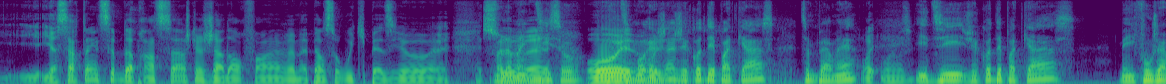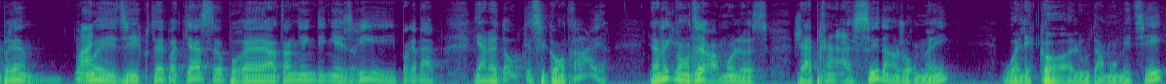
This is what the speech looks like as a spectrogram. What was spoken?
il y a certains types d'apprentissage que j'adore faire, euh, me perdre sur Wikipédia. euh, Tu sur, me l'as même euh, dit, ça. oui, Il dit, moi, oui. Régent, j'écoute des podcasts. Tu me permets? Oui, oui, vas-y. Il dit, j'écoute des podcasts, mais il faut que j'apprenne. Ouais. Moi, il dit, écouter un podcast là, pour euh, entendre rien que des niaiseries, il n'est pas capable. Il y en a d'autres que c'est le contraire. Il y en a qui vont dire, ah, moi, là, j'apprends assez dans la journée, ou à l'école, ou dans mon métier,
